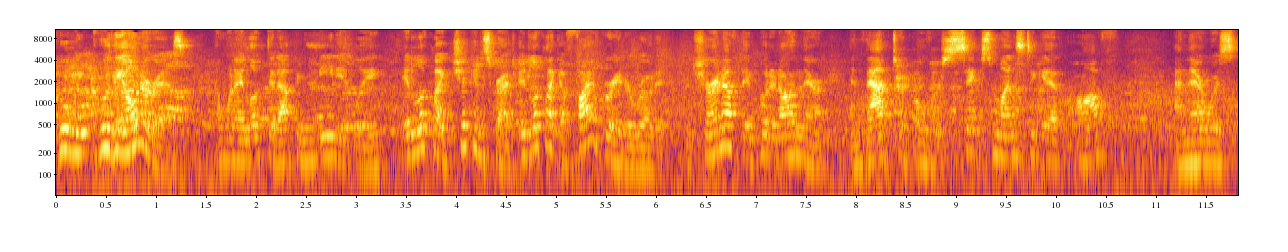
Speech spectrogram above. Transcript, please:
who, who the owner is. And when I looked it up immediately, it looked like chicken scratch. It looked like a five grader wrote it. But sure enough, they put it on there and that took over six months to get off. And there was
